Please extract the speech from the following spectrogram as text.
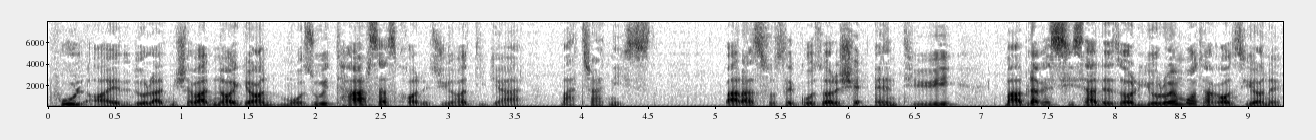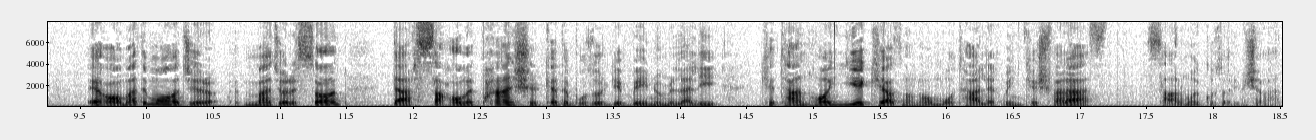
پول عاید دولت می شود ناگهان موضوع ترس از خارجی ها دیگر مطرح نیست. بر اساس گزارش NTV مبلغ 300 هزار یورو متقاضیان اقامت مجارستان در سهام پنج شرکت بزرگ بین المللی که تنها یکی از آنها متعلق به این کشور است سرمایه گذاری می شود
